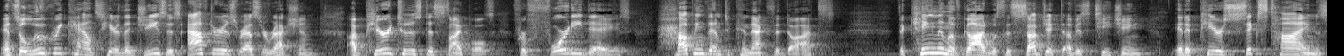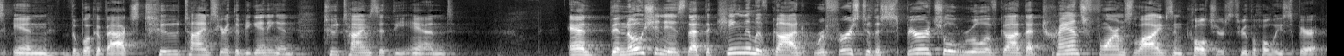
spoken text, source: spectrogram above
And so Luke recounts here that Jesus, after his resurrection, appeared to his disciples for 40 days, helping them to connect the dots. The kingdom of God was the subject of his teaching, it appears six times in the book of Acts, two times here at the beginning and two times at the end. And the notion is that the kingdom of God refers to the spiritual rule of God that transforms lives and cultures through the Holy Spirit,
